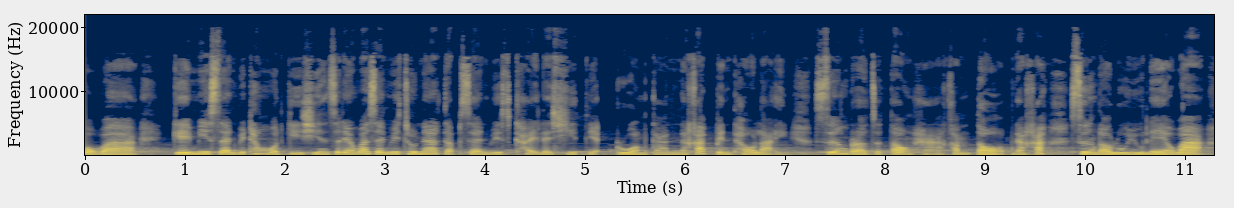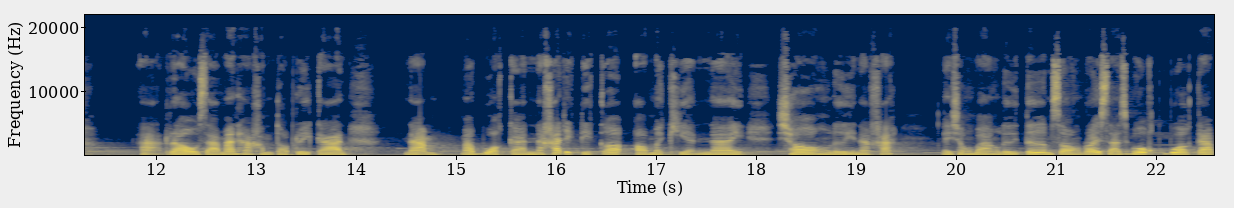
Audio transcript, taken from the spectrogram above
บอกว่าเก๋มีแซนด์วิชทั้งหมดกี่ชิ้น แสดงว่าแซนด์วิชทูน่ากับแซนด์วิชไข่และชีสเนี่ยรวมกันนะคะ เป็นเท่าไหร่ ซึ่งเราจะต้องหาคำตอบนะคะ ซึ่งเรารู้อยู่แล้วว่าเราสามารถหาคำตอบโดยการนำมาบวกกันนะคะ เด็กๆก็เอามาเขียนในช่องเลยนะคะ ในช่องว่างเลยเติม 236 บวกกับ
